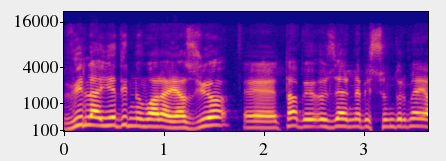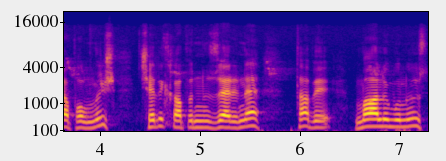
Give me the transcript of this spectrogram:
villa 7 numara yazıyor. E, tabii üzerine bir sündürme yapılmış. Çelik kapının üzerine. Tabii malumunuz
